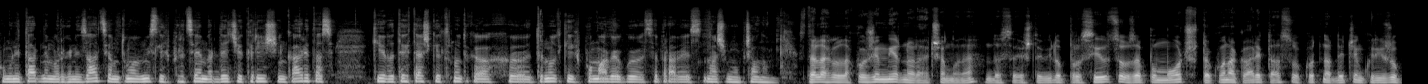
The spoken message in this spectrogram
humanitarnim organizacijam, tu imamo v mislih predvsem Rdeči križ in Karitas, ki v teh težkih trenutkah, eh, trenutkih pomagajo, se pravi, našim občanom. Zdaj lahko, lahko že mirno rečemo, ne, da se je število prosilcev za pomoč tako na Karitasu kot na Rdečem križu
